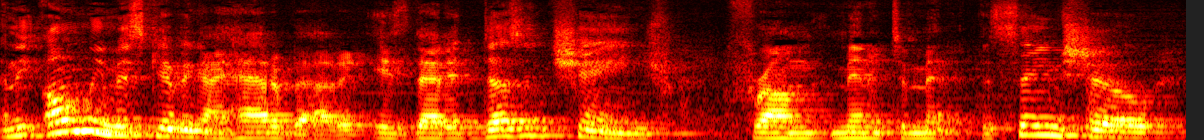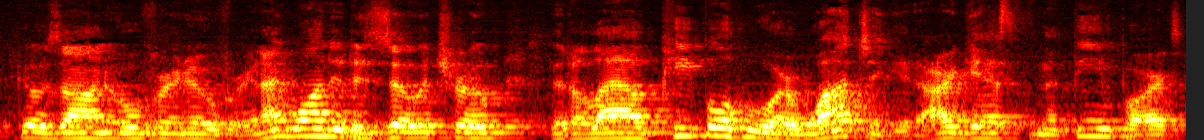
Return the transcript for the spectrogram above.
And the only misgiving I had about it is that it doesn't change from minute to minute. The same show goes on over and over. And I wanted a zoetrope that allowed people who are watching it, our guests in the theme parks,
